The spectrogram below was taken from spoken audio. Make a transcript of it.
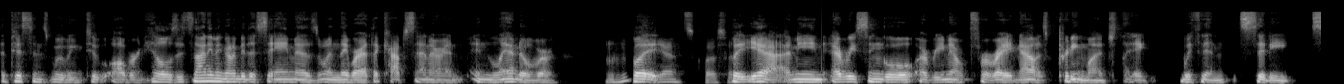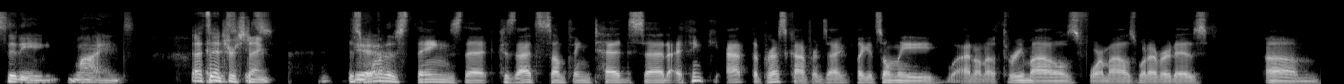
The Pistons moving to Auburn Hills. It's not even gonna be the same as when they were at the Cap Center in, in Landover. Mhm. But yeah, it's close. but yeah, I mean, every single arena for right now is pretty much like within city city lines. That's And interesting. It's, it's one Yeah. of those things that because that's something Ted said. I think at the press conference, I, like it's only I don't know three miles, four miles, whatever it is. Um,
